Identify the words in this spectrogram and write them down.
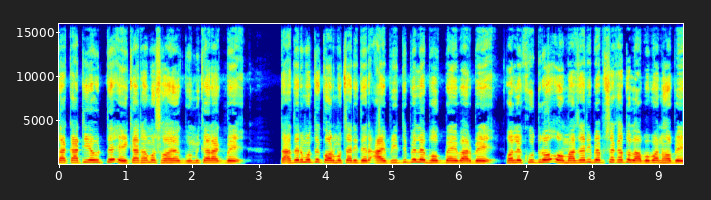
তা কাটিয়ে উঠতে এই কাঠামো সহায়ক ভূমিকা রাখবে। তাদের মতে, কর্মচারীদের আয় বৃদ্ধি পেলে ভোগ ব্যয় বাড়বে, ফলে ক্ষুদ্র ও মাঝারি ব্যবসা খাত লাভবান হবে।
